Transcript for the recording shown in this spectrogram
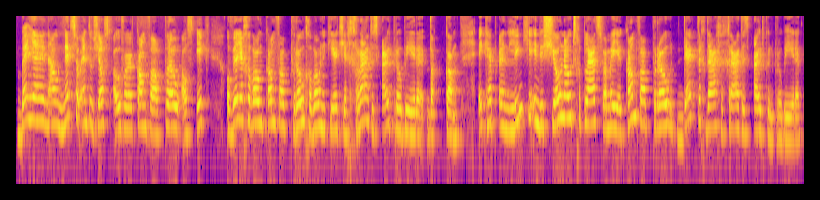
Ben jij nou net zo enthousiast over Canva Pro als ik? Of wil je gewoon Canva Pro gewoon een keertje gratis uitproberen? Dat kan. Ik heb een linkje in de show notes geplaatst waarmee je Canva Pro 30 dagen gratis uit kunt proberen.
